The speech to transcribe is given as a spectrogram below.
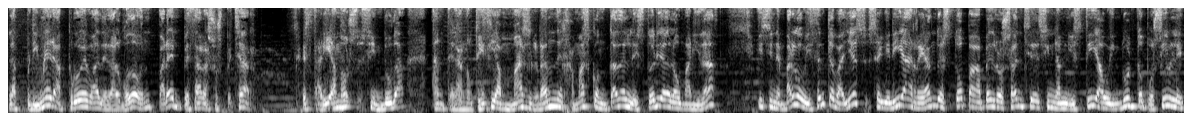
la primera prueba del algodón para empezar a sospechar. Estaríamos, sin duda, ante la noticia más grande jamás contada en la historia de la humanidad. Y sin embargo, Vicente Vallés seguiría arreando estopa a Pedro Sánchez sin amnistía o indulto posible.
